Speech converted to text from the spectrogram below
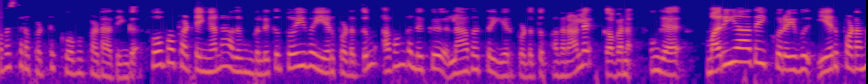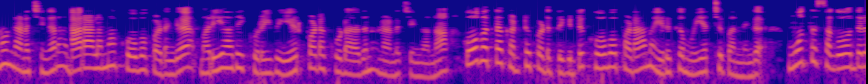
அவசரப்பட்டு கோபப்படாதீங்க. கோபப்பட்டீங்கன்னா அது உங்களுக்கு தொய்வை ஏற்படுத்தும் அவங்களுக்கு லாபத்தை ஏற்படுத்தும். அதனால கவனம். உங்க மரியாதை குறைவு ஏற்படணும்னு நினைச்சீங்கன்னா தாராளமா கோபப்படுங்க. மரியாதை குறைவு ஏற்படக்கூடாதுன்னு நினைச்சீங்கன்னா கோபத்தை கட்டுப்படுத்திக்கிட்டு கோபப்படாம இருக்க முயற்சி பண்ணுங்க. மூத்த சகோதர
